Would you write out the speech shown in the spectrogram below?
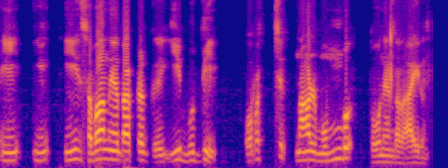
ഈ ഈ സഭാ നേതാക്കൾക്ക് ഈ ബുദ്ധി കുറച്ച് നാൾ മുമ്പ് തോന്നേണ്ടതായിരുന്നു.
